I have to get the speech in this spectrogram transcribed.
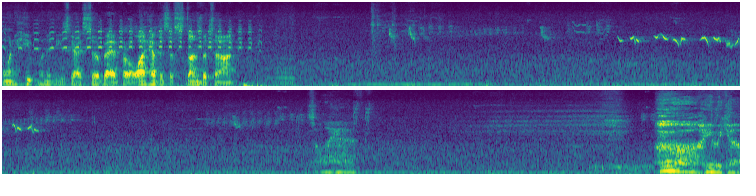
I want to hit one of these guys so bad, but all I have is a stun baton. Oh, here we go.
